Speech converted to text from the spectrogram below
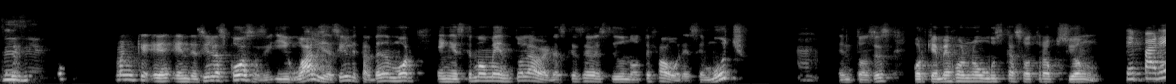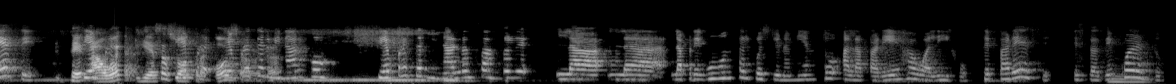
sí, sí en, decir las cosas, igual y decirle, tal vez, amor, en este momento la verdad es que ese vestido no te favorece mucho. Entonces, ¿por qué mejor no buscas otra opción? ¿Te parece? Ah, y esa es otra cosa. Siempre terminar, con, siempre terminar lanzándole la, la, la, pregunta, el cuestionamiento a la pareja o al hijo. ¿Te parece? ¿Estás de mm. acuerdo?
